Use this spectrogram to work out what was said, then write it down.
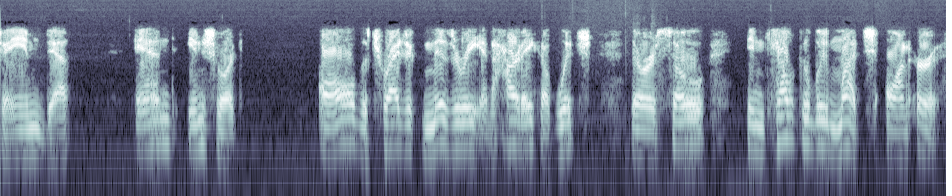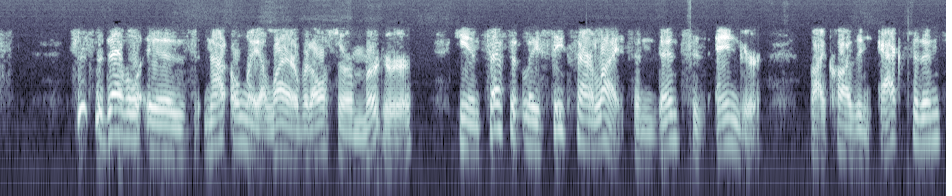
shame, death, and, in short, all the tragic misery and heartache of which there are so incalculably much on earth. Since the devil is not only a liar but also a murderer, he incessantly seeks our life and vents his anger by causing accidents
